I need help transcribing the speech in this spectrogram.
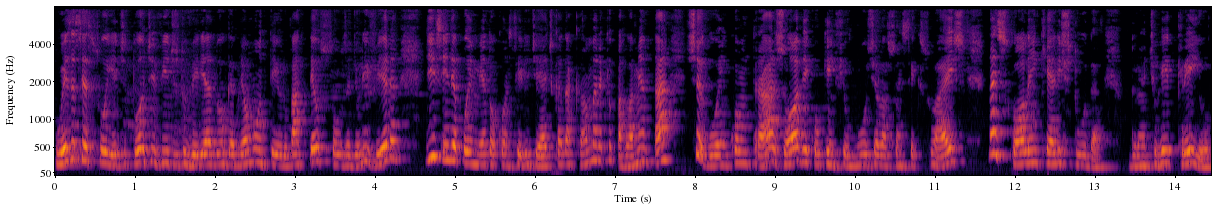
O ex-assessor e editor de vídeos do vereador Gabriel Monteiro, Bateu Souza de Oliveira, disse em depoimento ao Conselho de Ética da Câmara que o parlamentar chegou a encontrar a jovem com quem filmou as relações sexuais na escola em que ela estuda, durante o recreio,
